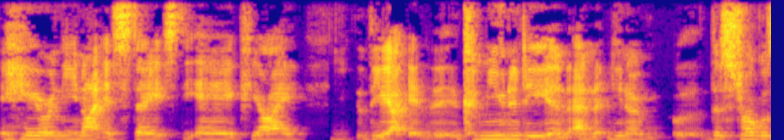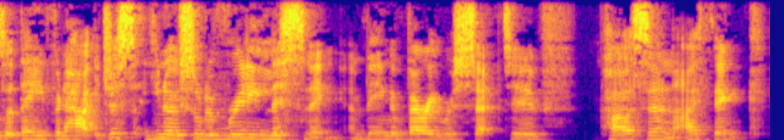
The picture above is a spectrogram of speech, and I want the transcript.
here in the United States, the AAPI, the uh, community, and and you know the struggles that they've been having. Just you know, sort of really listening and being a very receptive person. I think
